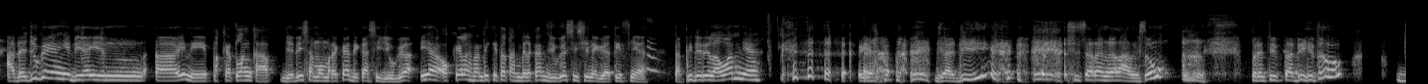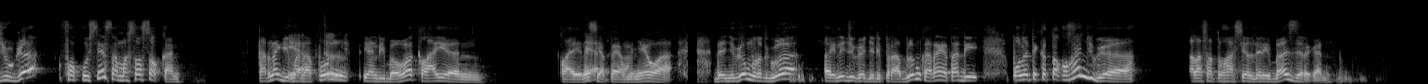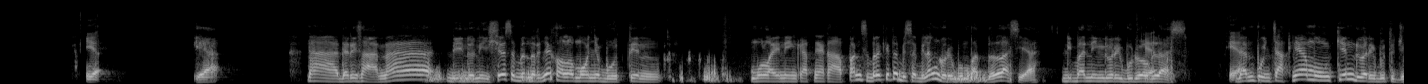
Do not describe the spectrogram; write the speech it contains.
Ada juga yang nyediain eh, ini paket lengkap. Jadi sama mereka dikasih juga, ya oke lah nanti kita tampilkan juga sisi negatifnya. Tapi dari lawannya. Ya, Jadi secara nggak langsung prinsip tadi itu juga fokusnya sama sosok kan. Karena gimana pun yang dibawa klien. Kliennya Ya. siapa yang menyewa. Dan juga menurut gua eh, ini juga jadi problem karena ya tadi politik ketokohan juga salah satu hasil dari buzzer kan. Iya. Ya. Nah, dari sana di Indonesia sebenarnya kalau mau nyebutin mulai ningkatnya kapan, sebenarnya kita bisa bilang 2014 ya, dibanding 2012. Ya. Dan puncaknya mungkin 2017.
